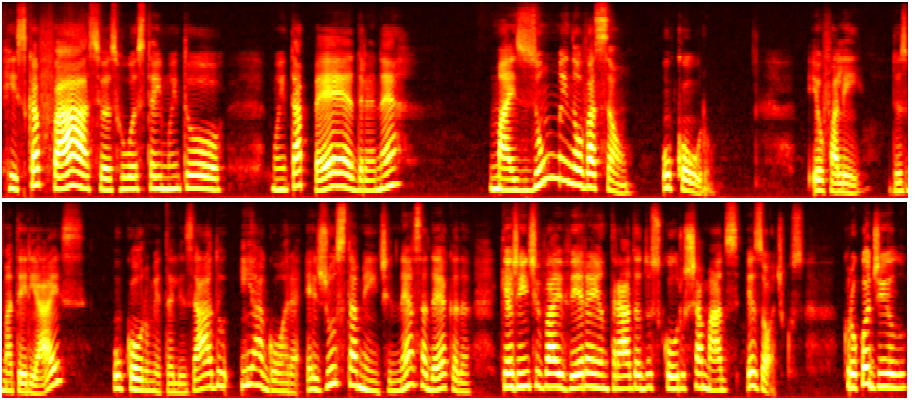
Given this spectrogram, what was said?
Risca fácil, as ruas têm muito, muita pedra, né? Mais uma inovação, o couro. Eu falei dos materiais, o couro metalizado e agora é justamente nessa década que a gente vai ver a entrada dos couros chamados exóticos. Crocodilo,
